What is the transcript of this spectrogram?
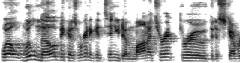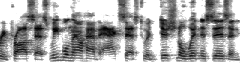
Well, we'll know because we're going to continue to monitor it through the discovery process. We will now have access to additional witnesses and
